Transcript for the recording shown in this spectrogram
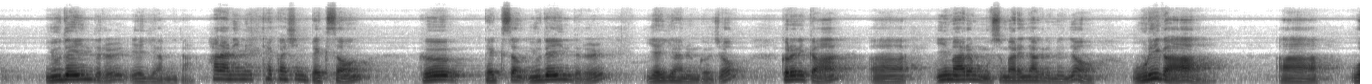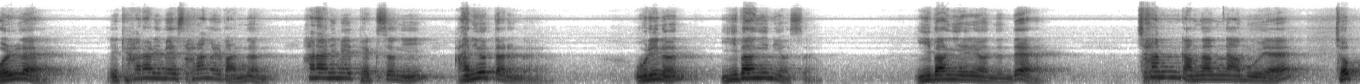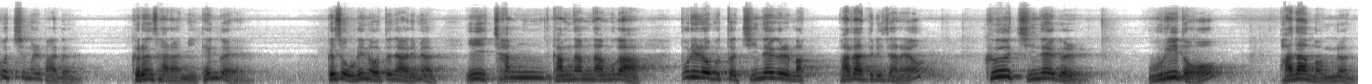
유대인들을 얘기합니다. 하나님이 택하신 백성, 그 백성 유대인들을 얘기하는 거죠. 그러니까 아, 이 말은 무슨 말이냐 그러면요. 우리가 아, 원래 이렇게 하나님의 사랑을 받는 하나님의 백성이 아니었다는 거예요. 우리는 이방인이었어요. 이방인이었는데 참 감람나무에 젖붙임을 받은 그런 사람이 된 거예요. 그래서 우리는 어떠냐 하면 이 참 감람나무가 뿌리로부터 진액을 막 받아들이잖아요. 그 진액을 우리도 받아 먹는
